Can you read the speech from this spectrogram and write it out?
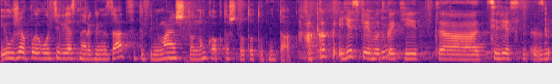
и уже по его телесной организации ты понимаешь, что ну как-то что-то тут не так. А как, есть ли mm-hmm. вот какие-то телесные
